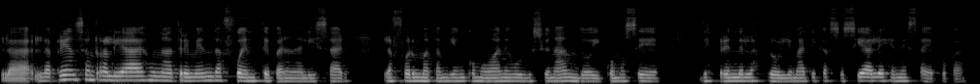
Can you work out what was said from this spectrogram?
la, prensa en realidad es una tremenda fuente para analizar la forma también como van evolucionando y cómo se desprenden las problemáticas sociales en esa época.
